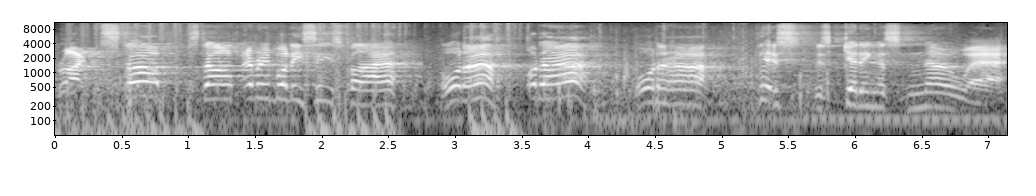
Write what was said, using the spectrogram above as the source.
Right, stop, stop, everybody cease fire. Order, order, order. This is getting us nowhere.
